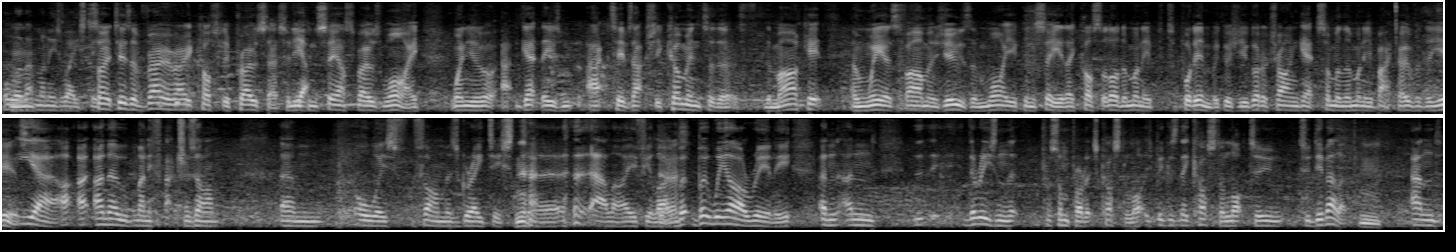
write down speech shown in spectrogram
All mm. of that money's wasted. So it is a very, very costly process, and you can see, I suppose, why when you uh, get these actives actually come into the the market, and we as farmers use them. Why you can see they cost a lot of money to put in because you've got to try and get some of the money back over the years. Yeah, I, I know manufacturers aren't um, always farmers' greatest uh, ally, if you like. Yes. But but we are really, and and the, the, reason that some products cost a lot is because they cost a lot to to develop, mm. and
